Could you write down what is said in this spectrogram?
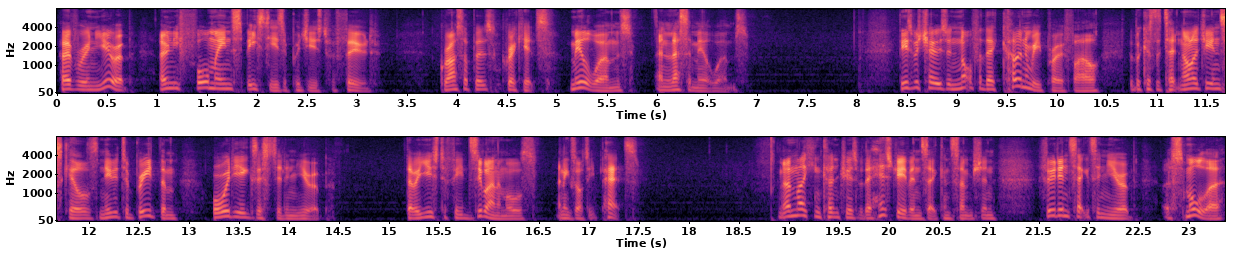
However, in Europe, only four main species are produced for food grasshoppers, crickets, mealworms, and lesser mealworms. These were chosen not for their culinary profile, but because the technology and skills needed to breed them already existed in Europe. They were used to feed zoo animals and exotic pets. And unlike in countries with a history of insect consumption, food insects in Europe are smaller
